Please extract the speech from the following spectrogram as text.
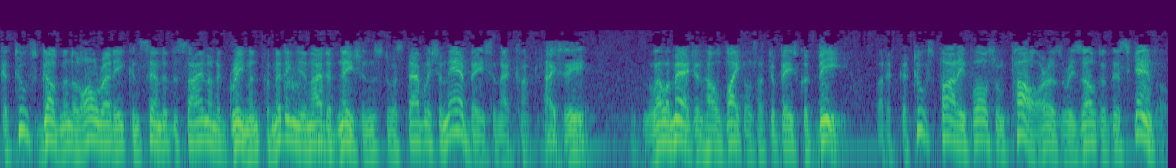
Katouf's government had already consented to sign an agreement permitting the United Nations to establish an air base in that country. I see. You can well imagine how vital such a base could be. But if Katouf's party falls from power as a result of this scandal,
